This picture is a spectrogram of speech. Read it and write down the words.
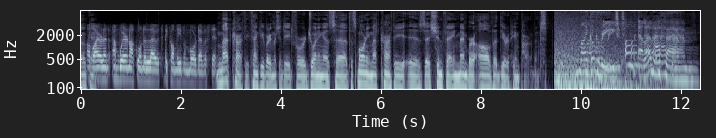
okay. of Ireland, and we're not going to allow it to become even more devastating. Matt Carthy, thank you very much indeed for joining us uh, this morning. Matt Carthy is a Sinn Féin member of the European Parliament. Michael, Reade on LMFM.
